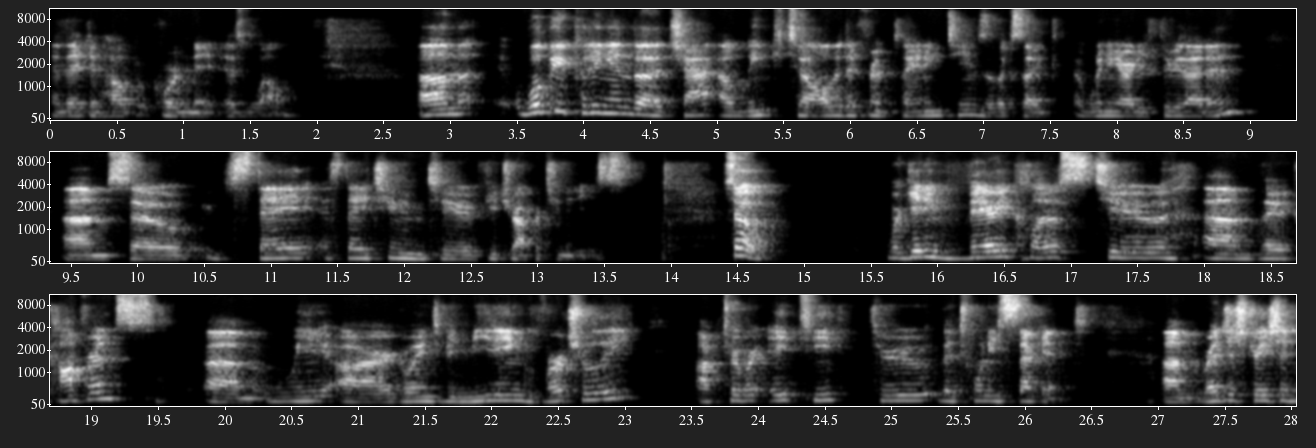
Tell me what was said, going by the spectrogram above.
and they can help coordinate as well. Um, we'll be putting in the chat a link to all the different planning teams. It looks like Winnie already threw that in. Um, so stay, stay tuned to future opportunities. So we're getting very close to um, the conference. Um, we are going to be meeting virtually October 18th through the 22nd. Um, registration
